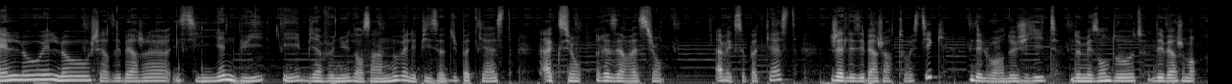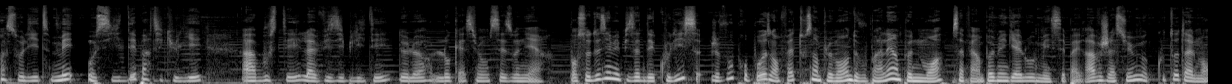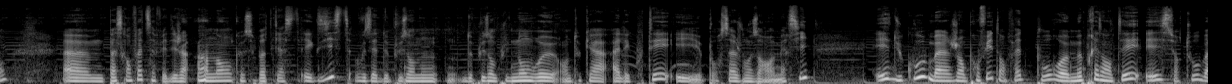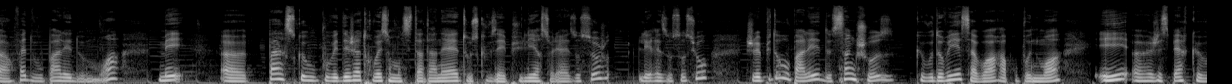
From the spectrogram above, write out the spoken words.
Hello, hello, chers hébergeurs, ici Yen Bui et bienvenue dans un nouvel épisode du podcast Action Réservation. Avec ce podcast, j'aide les hébergeurs touristiques, des loueurs de gîtes, de maisons d'hôtes, d'hébergements insolites, mais aussi des particuliers à booster la visibilité de leur location saisonnière. Pour ce deuxième épisode des coulisses, je vous propose en fait tout simplement de vous parler un peu de moi. Ça fait un peu mégalo, mais c'est pas grave, j'assume totalement. Euh, parce qu'en fait, ça fait déjà un an que ce podcast existe. Vous êtes de plus en, plus, nombreux, en tout cas, à l'écouter, et pour ça, je vous en remercie. Et du coup, ben, j'en profite en fait pour euh, me présenter et surtout, ben, en fait, vous parler de moi, mais euh, pas ce que vous pouvez déjà trouver sur mon site internet ou ce que vous avez pu lire sur les réseaux sociaux. Je vais plutôt vous parler de cinq choses que vous devriez savoir à propos de moi et euh, j'espère que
